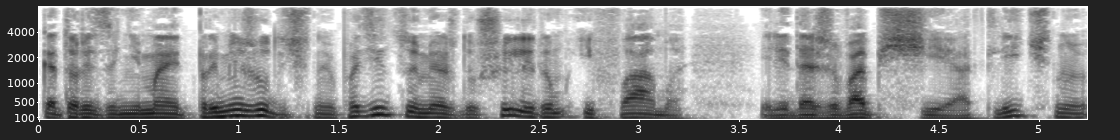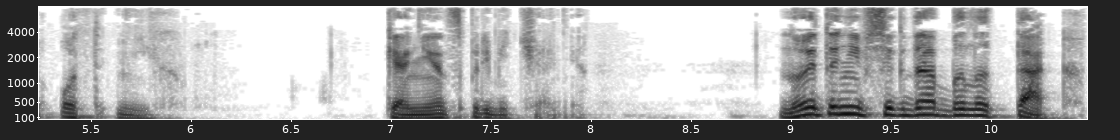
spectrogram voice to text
который занимает промежуточную позицию между Шиллером и Фама, или даже вообще отличную от них. Конец примечания. Но это не всегда было так.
